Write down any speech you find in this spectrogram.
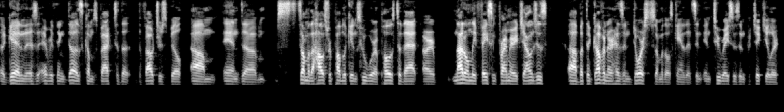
again, as everything does, comes back to the the vouchers bill, um, and um, some of the House Republicans who were opposed to that are not only facing primary challenges, uh, but the governor has endorsed some of those candidates in, in two races in particular,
